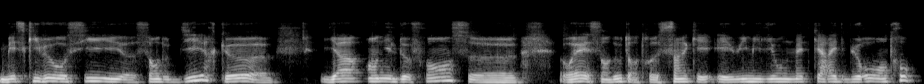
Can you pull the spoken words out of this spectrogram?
mais ce qui veut aussi euh, sans doute dire que il y a en Ile-de-France, ouais, sans doute entre 5 et, et 8 millions de mètres carrés de bureaux en trop.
